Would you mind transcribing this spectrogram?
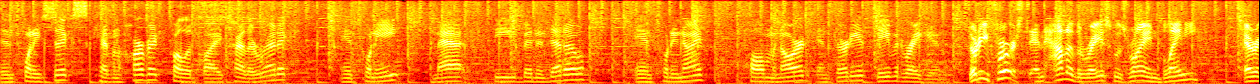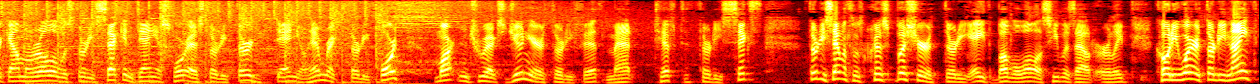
In 26th, Kevin Harvick, followed by Tyler Reddick. In 28th, Matt Di Benedetto. In 29th, Paul Menard. And 30th, David Ragan. 31st and out of the race was Ryan Blaney. Aric Almirola was 32nd, Daniel Suarez 33rd, Daniel Hemric 34th, Martin Truex Jr. 35th, Matt Tifft 36th, 37th was Chris Buescher 38th, Bubba Wallace, he was out early, Cody Ware 39th,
